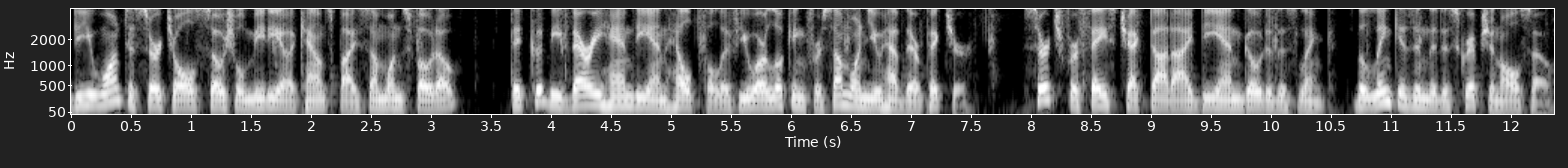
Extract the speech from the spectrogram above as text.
Do you want to search all social media accounts by someone's photo? It could be very handy and helpful if you are looking for someone you have their picture. Search for facecheck.id and go to this link. The link is in the description also.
